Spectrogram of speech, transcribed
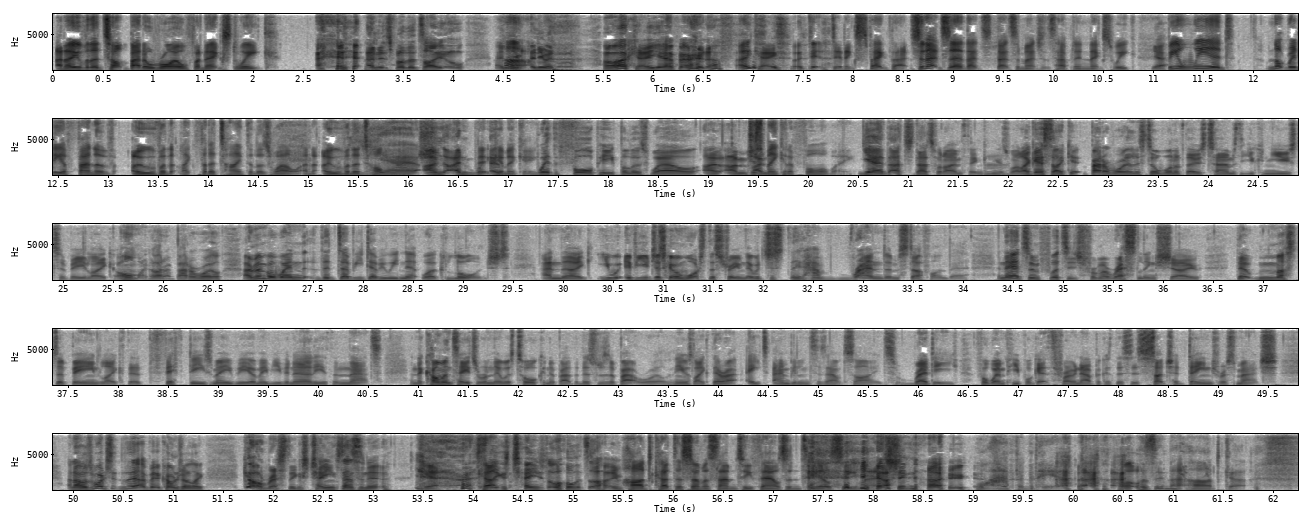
an over-the-top battle royal for next week. and it's for the title. And, Huh. you, and you went, oh, okay, yeah, fair enough. Okay, I di- didn't expect that. So that's uh, that's that's a match that's happening next week. Yeah. be a weird. I'm not really a fan of over the like for the title as well, an over the top yeah, match. I'm, I'm bit uh, gimmicky. with four people as well. I, I'm Just I'm, make it a four way. Yeah, that's that's what I'm thinking Hmm. as well. I guess like it, battle royal is still one of those terms that you can use to be like, oh my god, a battle royal. I remember when the WWE Network launched, and like you, if you just go and watch the stream, they would just they'd have random stuff on there, and they had some footage from a wrestling show that must have been like the 50s maybe or maybe even earlier than that and the commentator on there was talking about that this was a battle royal and he was like there are eight ambulances outside ready for when people get thrown out because this is such a dangerous match and i was watching that bit of commentary i was like god wrestling's changed hasn't it Yeah, wrestling's changed all the time hard cut to SummerSlam 2000 TLC match. yeah, i know what happened here? what was in that hard cut?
